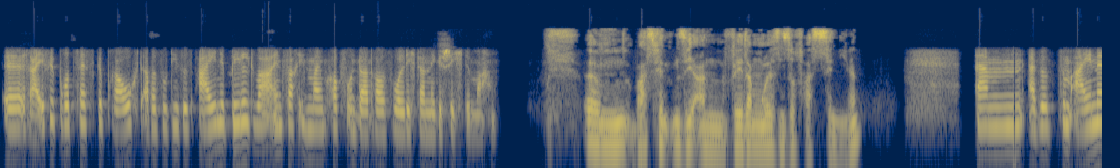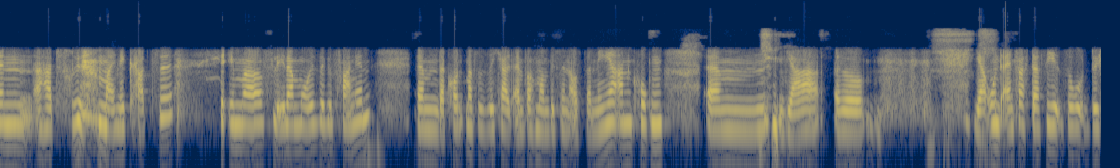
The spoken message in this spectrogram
äh, Reifeprozess gebraucht, aber so dieses eine Bild war einfach in meinem Kopf und daraus wollte ich dann eine Geschichte machen. Ähm, was finden Sie an Fledermäusen so faszinierend? Ähm, also zum einen hat früher meine Katze immer Fledermäuse gefangen. Ähm, da konnte man sie sich halt einfach mal ein bisschen aus der Nähe angucken. Ähm, ja, also ja, und einfach, dass sie so durch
